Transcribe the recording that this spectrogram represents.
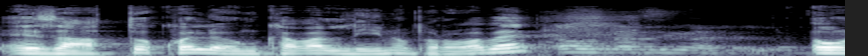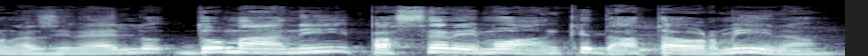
esatto, quello è un cavallino, però vabbè, Ho un asinello. o un asinello. Domani passeremo anche da Taormina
